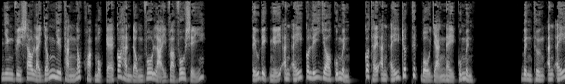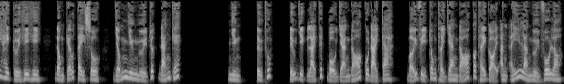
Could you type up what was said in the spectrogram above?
Nhưng vì sao lại giống như thằng ngốc hoặc một kẻ có hành động vô lại và vô sĩ? Tiểu Điệt nghĩ anh ấy có lý do của mình, có thể anh ấy rất thích bộ dạng này của mình. Bình thường anh ấy hay cười hi hi, đồng kéo tay xô, giống như người rất đáng ghét. Nhưng, từ thúc, Tiểu Diệt lại thích bộ dạng đó của đại ca, bởi vì trong thời gian đó có thể gọi anh ấy là người vô lo.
